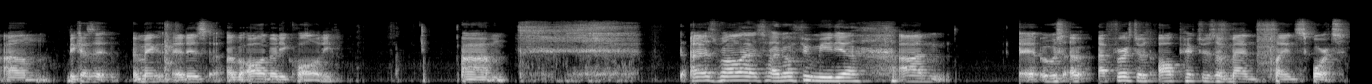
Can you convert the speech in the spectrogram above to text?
um, because it it, makes, it is all about equality. Um, as well as I know through media, um, it was uh, at first it was all pictures of men playing sports.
